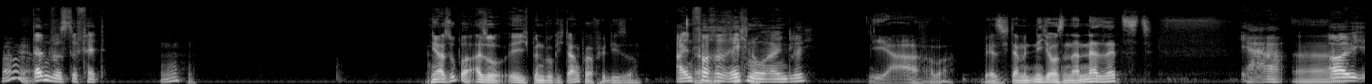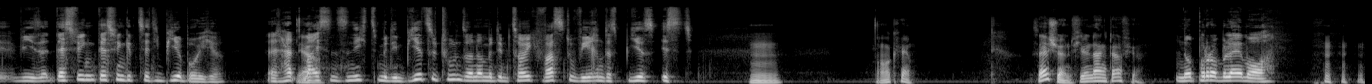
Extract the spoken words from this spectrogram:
Ah, ja. Dann wirst du fett. ja, super. Also ich bin wirklich dankbar für diese. Einfache Rechnung eigentlich. Ja, aber wer sich damit nicht auseinandersetzt, Ja. äh, Aber wie, deswegen, deswegen gibt's ja die Bierbäuche. Das hat Ja. meistens nichts mit dem Bier zu tun, sondern mit dem Zeug, was du während des Biers isst. okay. Sehr schön, vielen Dank dafür. No problemo.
